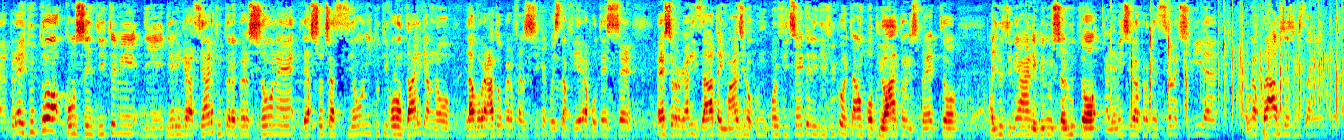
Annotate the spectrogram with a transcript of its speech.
Eh, prima di tutto consentitemi di, di, ringraziare tutte le persone, le associazioni, tutti i volontari che hanno lavorato per far sì che questa fiera potesse essere organizzata, immagino con un coefficiente di difficoltà un po' più alto rispetto agli ultimi anni, quindi un saluto agli amici della protezione civile e un applauso giustamente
